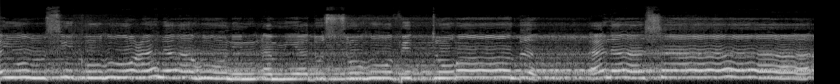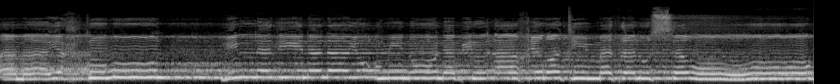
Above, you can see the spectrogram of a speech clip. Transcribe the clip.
أيمسكه على هون أم يدسه في التراب؟ ألا ساء ما يحكمون؟ مثل السوء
